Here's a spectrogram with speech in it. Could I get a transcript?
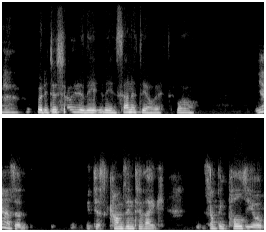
but it just shows you the, the insanity of it. Wow. Yeah, so it just comes into like something pulls you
